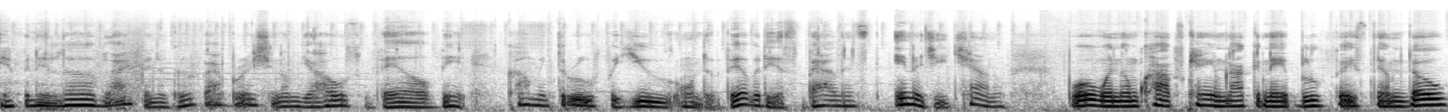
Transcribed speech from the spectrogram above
Infinite love, life, and a good vibration. I'm your host, Velvet, coming through for you on the Velvet Is Balanced Energy channel. Boy, when them cops came knocking that Blueface them door,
